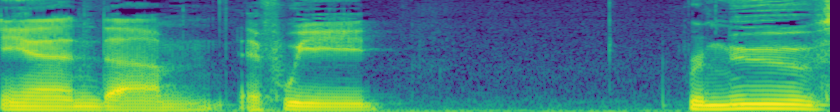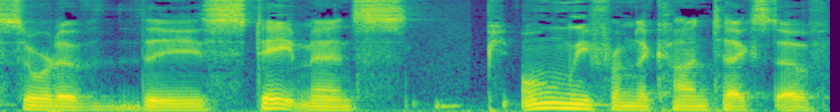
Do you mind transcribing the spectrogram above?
And um, if we remove sort of the statements only from the context of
